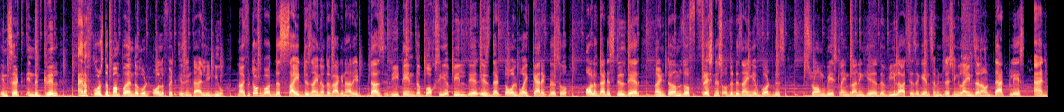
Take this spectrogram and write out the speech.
insert in the grille and of course the bumper and the hood all of it is entirely new. Now if you talk about the side design of the WagonR it does retain the boxy appeal. There is that tall boy character so all of that is still there. Now in terms of freshness of the design you've got this strong waistline running here the wheel arches again some interesting lines around that place. And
